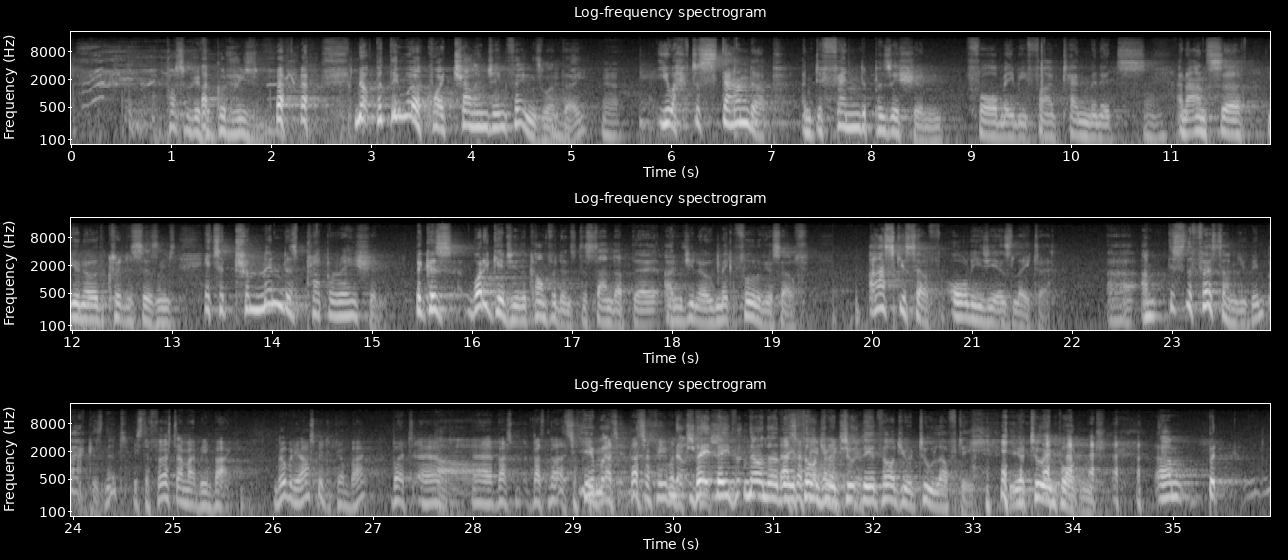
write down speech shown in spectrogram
Possibly for good reason. no, but they were quite challenging things, weren't yes, they? Yeah. You have to stand up and defend a position for maybe five, ten minutes mm. and answer, you know, the criticisms. It's a tremendous preparation because what it gives you the confidence to stand up there and, you know, make a fool of yourself. Ask yourself all these years later, uh, and this is the first time you've been back, isn't it? It's the first time I've been back. Nobody asked me to come back, but uh, oh. uh, that's, that's, that's, a feeble, that's, that's a feeble no, they, they, no, no, that's they thought, you were too, they thought you were too lofty. You're too important. Um, but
